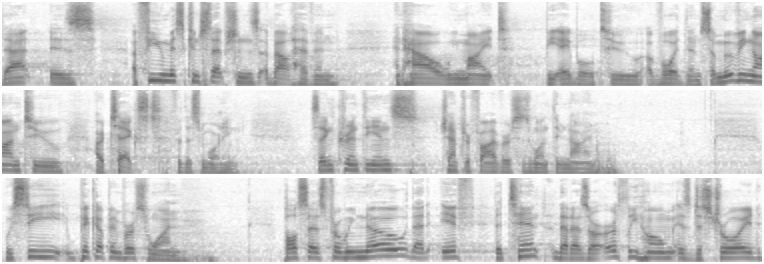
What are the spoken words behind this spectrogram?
that is a few misconceptions about heaven and how we might be able to avoid them. So moving on to our text for this morning. 2 Corinthians chapter 5 verses 1 through 9. We see pick up in verse 1. Paul says, "For we know that if the tent that is our earthly home is destroyed,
